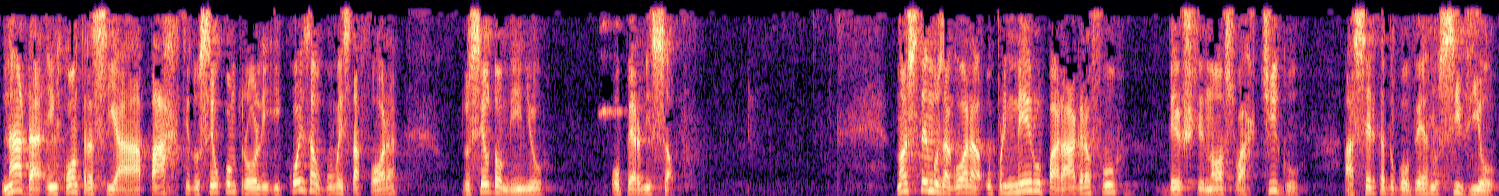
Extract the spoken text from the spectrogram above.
Nada encontra-se à parte do seu controle e coisa alguma está fora do seu domínio ou permissão. Nós temos agora o primeiro parágrafo deste nosso artigo acerca do governo civil.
